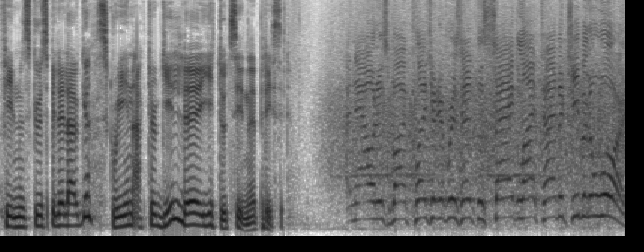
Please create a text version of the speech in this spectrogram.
filmskuespillerlauget Screen Actor Guild eh, gitt ut sine priser. And now it is my pleasure to present the SAG Lifetime Achievement Award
